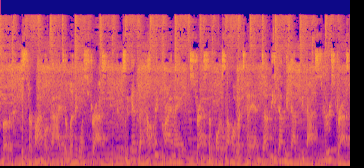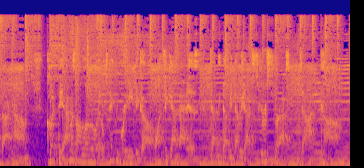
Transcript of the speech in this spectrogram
ebook, The Survival Guide to Living with Stress. So get the Healthy Primate Stress Support Supplement today at www.screwstress.com. Click the Amazon logo, it'll take you where you need to go. Once again, that is www.screwstress.com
